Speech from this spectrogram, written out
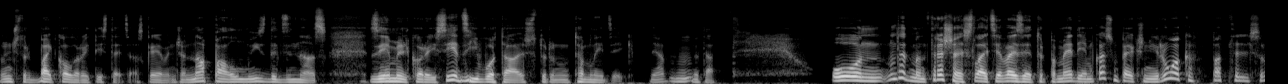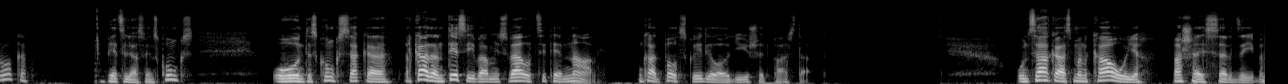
viņš tur baigi kolorīti izteicās, ka ja viņš ar napalmu izdedzinās Ziemeļkorejas iedzīvotājus tur un tam līdzīgi. Ja? Mm. -hmm. nu tā. un, un tad man trešais slaids jau aiziet tur pa mēdījiem, kas un pēkšņi ir roka, paceļas roka, pieceļās viens kungs. Un tas kungs saka, ar kādām tiesībām jūs vēlat citiem nāvi un kādu politisku ideoloģiju jūs šeit pārstāvat. Un sākās mana kauja, pašaizsardzība.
